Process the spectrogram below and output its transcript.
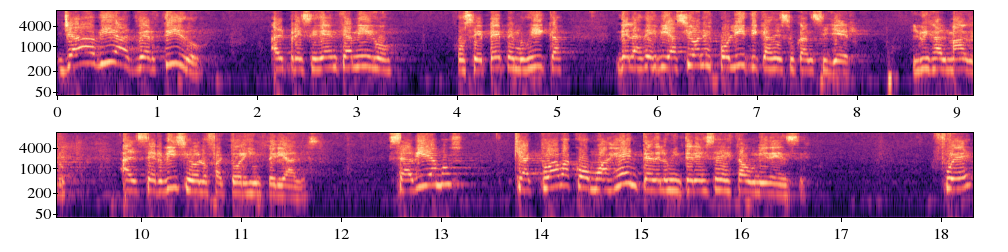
ya había advertido al presidente amigo José Pepe Mujica de las desviaciones políticas de su canciller, Luis Almagro, al servicio de los factores imperiales. Sabíamos que actuaba como agente de los intereses estadounidenses. Fue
